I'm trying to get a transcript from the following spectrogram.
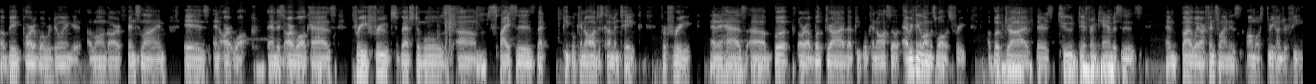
a big part of what we're doing it, along our fence line is an art walk, and this art walk has free fruits, vegetables, um, spices that people can all just come and take for free. And it has a book or a book drive that people can also, everything along this wall is free. A book drive, there's two different canvases. And by the way, our fence line is almost 300 feet.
